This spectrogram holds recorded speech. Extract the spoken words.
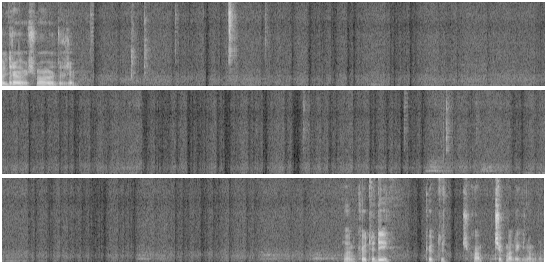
Öldürememişim ama öldüreceğim. Kötü değil. Kötü çıkam çıkmadı yine buradan.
